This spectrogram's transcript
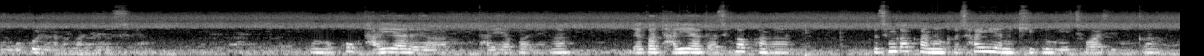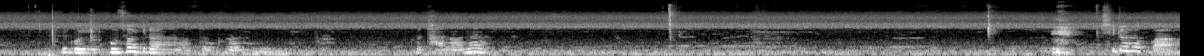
이 목걸이 하나 만들었어요. 뭐 꼭 다이아래야 다이아가 아니라 내가 다이아다 생각하는 그 생각하는 그 사이에는 기분이 좋아지니까 그리고 이 보석이라는 어떤 그런 그 단어는 치료 효과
